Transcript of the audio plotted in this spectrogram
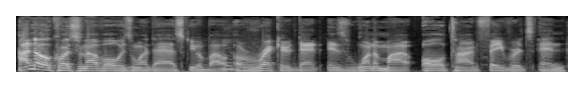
I know a question I've always wanted to ask you about Mm-hmm. a record that is one of my all-time favorites, and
